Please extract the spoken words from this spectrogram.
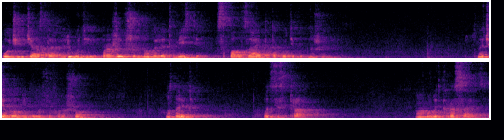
Очень часто люди, прожившие много лет вместе, сползают на такой тип отношений. Сначала у них было все хорошо. Но смотрите, вот сестра, она может быть красавица.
